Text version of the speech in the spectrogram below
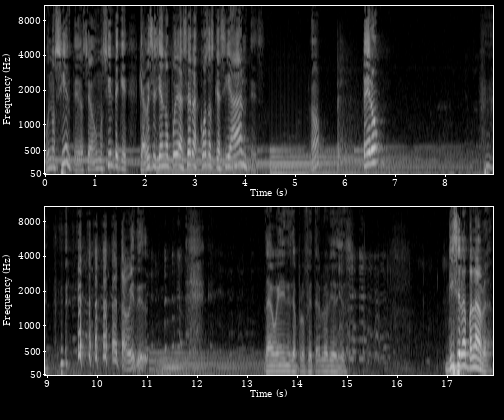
Uno siente, o sea, uno siente que, que a veces ya no puede hacer las cosas que hacía antes, ¿no? Pero. Está bueno esa profeta, gloria a Dios. Dice la palabra,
